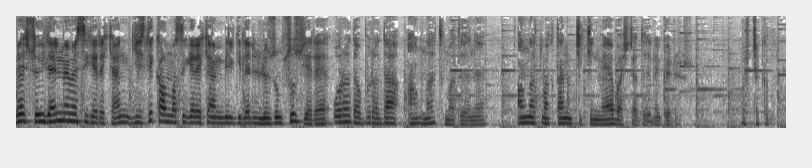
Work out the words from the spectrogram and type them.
ve söylenmemesi gereken, gizli kalması gereken bilgileri lüzumsuz yere orada burada anlatmadığını, anlatmaktan çekinmeye başladığını görür. Hoşçakalın.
